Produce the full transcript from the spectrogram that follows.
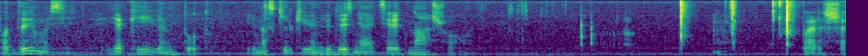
Подивимось, який він тут і наскільки він відрізняється від нашого. Перше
